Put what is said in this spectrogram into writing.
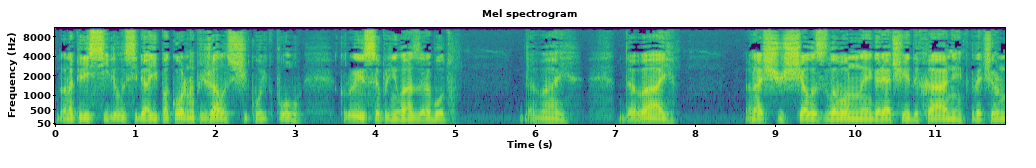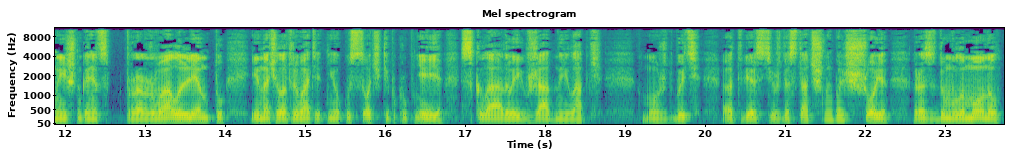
но она пересилила себя и покорно прижалась щекой к полу. Крыса приняла за работу. «Давай, давай!» Она ощущала зловонное горячее дыхание, когда черныш, наконец, прорвал ленту и начал отрывать от нее кусочки покрупнее, складывая их в жадные лапки. Может быть, отверстие уж достаточно большое, раздумывала Монол.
